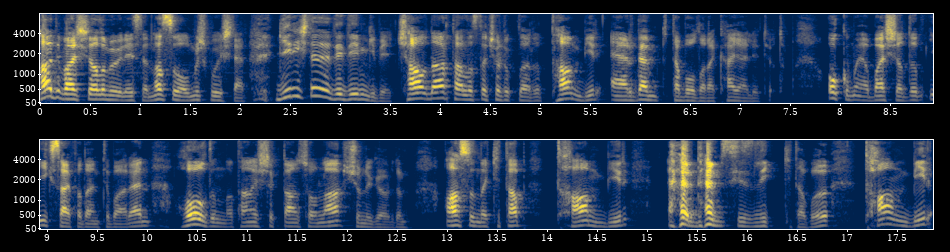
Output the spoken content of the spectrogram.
Hadi başlayalım öyleyse nasıl olmuş bu işler. Girişte de dediğim gibi Çavdar Tarlası'da çocukları tam bir erdem kitabı olarak hayal ediyordum. Okumaya başladığım ilk sayfadan itibaren Holden'la tanıştıktan sonra şunu gördüm. Aslında kitap tam bir erdemsizlik kitabı, tam bir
